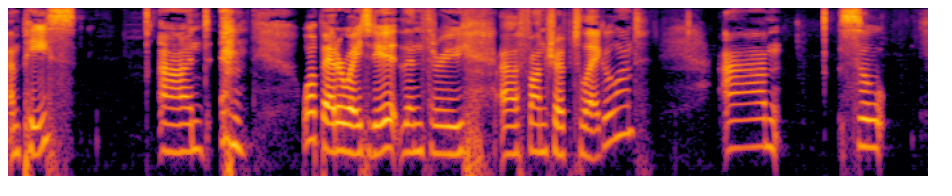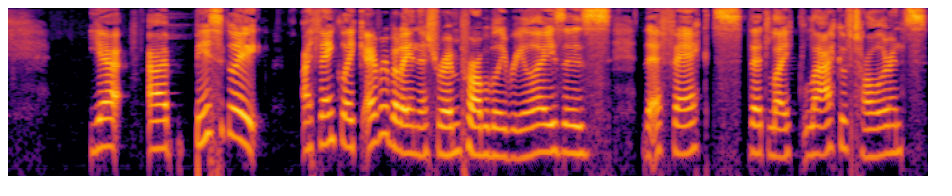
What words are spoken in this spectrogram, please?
and peace. And what better way to do it than through a fun trip to Legoland? Um, so, yeah, uh, basically, I think like everybody in this room probably realizes the effects that like lack of tolerance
